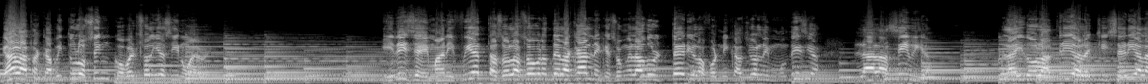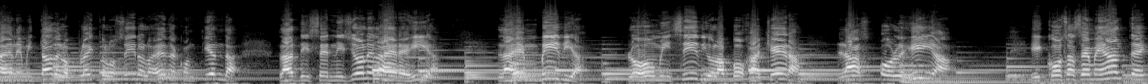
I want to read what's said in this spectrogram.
Gálatas capítulo 5, verso 19. Y dice, y manifiestas son las obras de la carne, que son el adulterio, la fornicación, la inmundicia, la lascivia, la idolatría, la hechicería, las enemistades, los pleitos, los ciros, las las contiendas, las discerniciones, las herejías, las envidias, los homicidios, las bojacheras, las orgías y cosas semejantes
